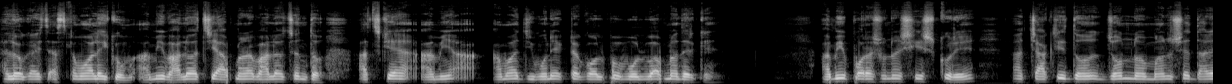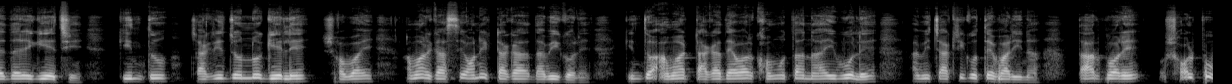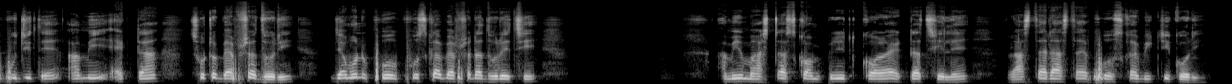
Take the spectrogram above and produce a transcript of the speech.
Hello guys আসসালামু আলাইকুম আমি ভালো আছি, আপনারা ভালো আছেন তো? আজকে আমি, আমার জীবনে একটা গল্প বলব আপনাদেরকে। আমি পড়াশোনা শেষ করে চাকরির জন্য মানুষের দ্বারে দ্বারে গিয়েছি। কিন্তু চাকরির জন্য গেলে সবাই আমার কাছে অনেক টাকা দাবি করে। কিন্তু আমার টাকা দেওয়ার ক্ষমতা নাই বলে আমি চাকরি করতে পারি না। তারপরে স্বল্প পুঁজিতে আমি একটা ছোট ব্যবসা ধরি। যেমন ফুচকা ব্যবসাটা ধরেছি। আমি মাস্টার্স কমপ্লিট করা একটা ছেলে, রাস্তায় রাস্তায় ফুচকা বিক্রি করি।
